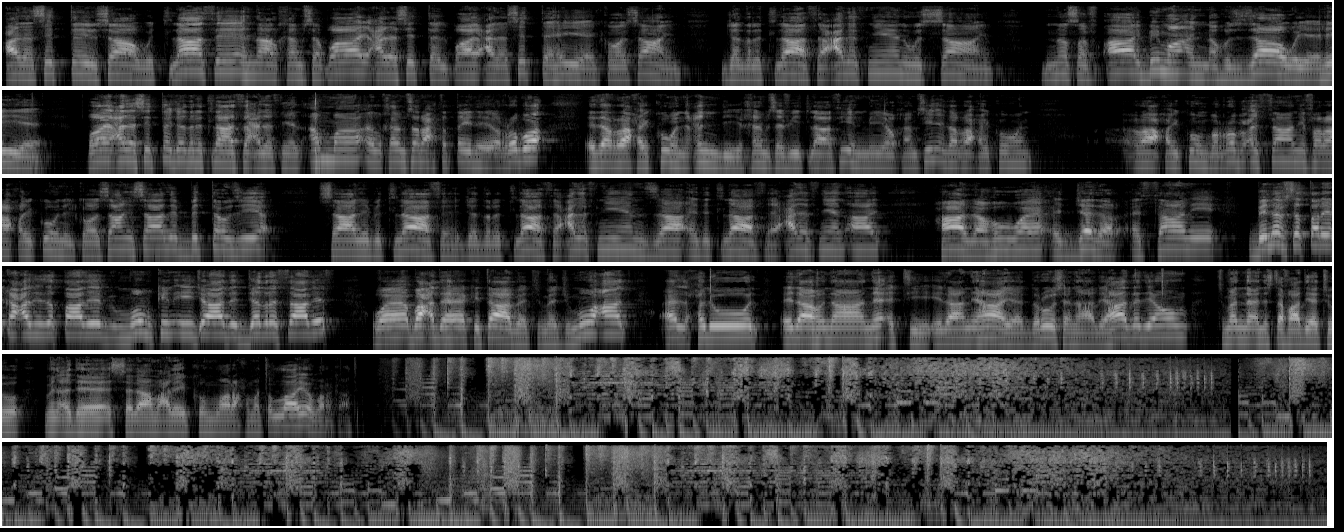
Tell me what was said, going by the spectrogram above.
على ستة يساوي ثلاثة هنا الخمسة pi. على ستة ال pi على ستة هي ال cosine. جذر ثلاثة على اثنين وال sine. نصف i بما أنه الزاوية هي pi على ستة جذر ثلاثة على اثنين. أما الخمسة راح تعطيني الربع. إذا راح يكون عندي خمسة في ثلاثين مية وخمسين إذا راح يكون راح يكون بالربع الثاني فراح يكون ال cosine سالب بالتوزيع سالب ثلاثة جذر ثلاثة على اثنين زائد ثلاثة على اثنين i. هذا هو الجذر الثاني. بنفس الطريقة عزيزي الطالب ممكن إيجاد الجذر الثالث وبعدها كتابة مجموعة الحلول. إلى هنا نأتي إلى نهاية دروسنا لهذا اليوم. أتمنى أن استفاديتوا من عندها السلام عليكم ورحمة الله وبركاته.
